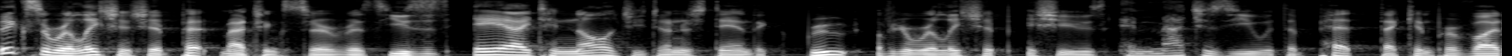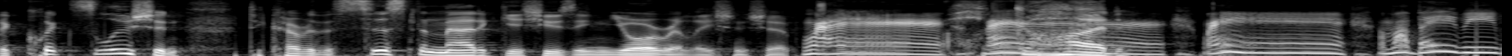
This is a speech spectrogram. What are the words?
Fix a Relationship Pet Matching Service uses AI technology to understand the root of your relationship issues and matches you with a pet that can provide a quick solution to cover the systematic issues in your relationship. Oh, God. I'm a baby.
